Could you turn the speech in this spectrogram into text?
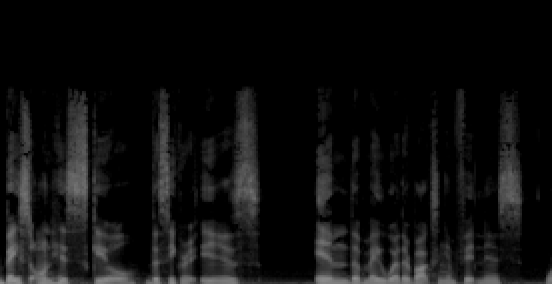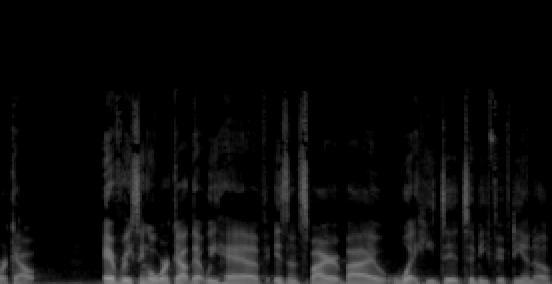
based on his skill. The secret is in the Mayweather Boxing and Fitness workout. Every single workout that we have is inspired by what he did to be 50 and 0.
